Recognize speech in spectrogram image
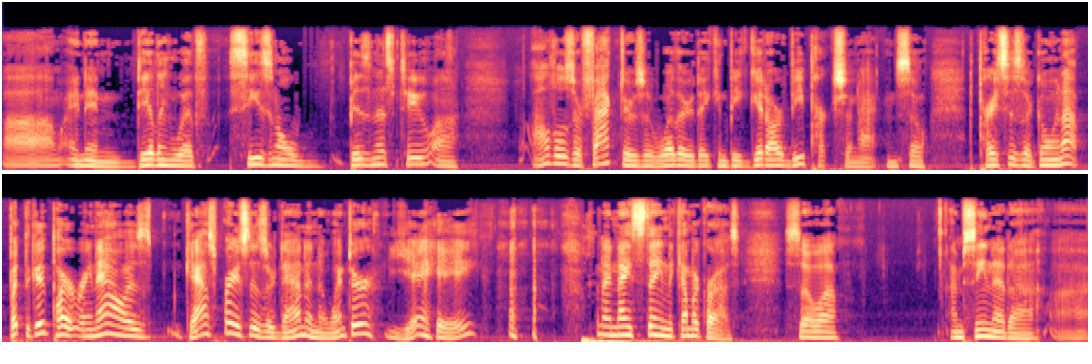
um, and then dealing with seasonal business too. Uh, all those are factors of whether they can be good RV parks or not. And so the prices are going up. But the good part right now is gas prices are down in the winter. Yay! what a nice thing to come across. So, uh, I'm seeing that uh, uh,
